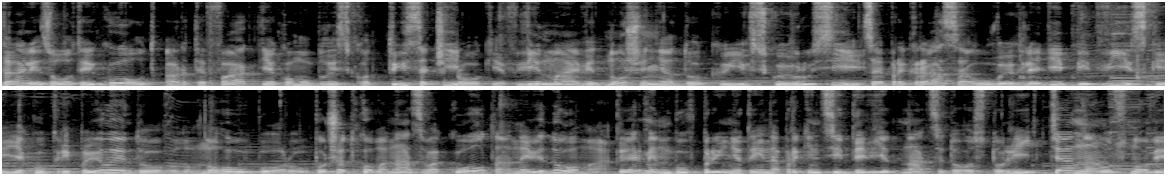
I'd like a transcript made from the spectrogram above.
Далі золотий колд артефакт, якому близько тисячі років. Він має відношення до Київської Русі. Це прикраса у вигляді підвіски, яку кріпили до головного убору. Початкова назва колта невідома. Термін був прийнятий наприкінці 19 століття на основі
